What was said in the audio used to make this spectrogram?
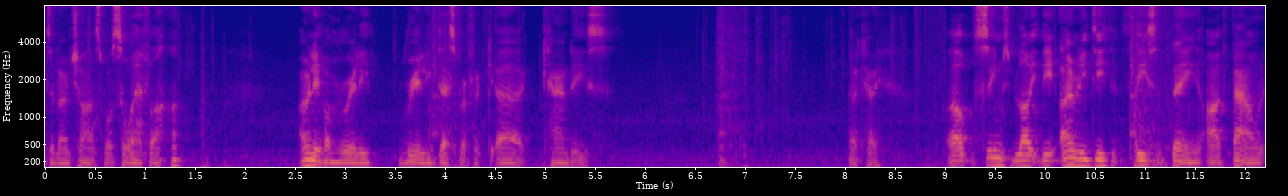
to no chance whatsoever. Only if I'm really, really desperate for uh, candies. Okay. Well, seems like the only decent, decent thing I've found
